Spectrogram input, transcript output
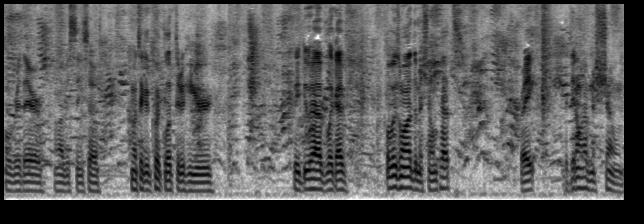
over there, obviously. So I'm gonna take a quick look through here. They do have like I've always wanted the Michonne pets, right? But they don't have Michonne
